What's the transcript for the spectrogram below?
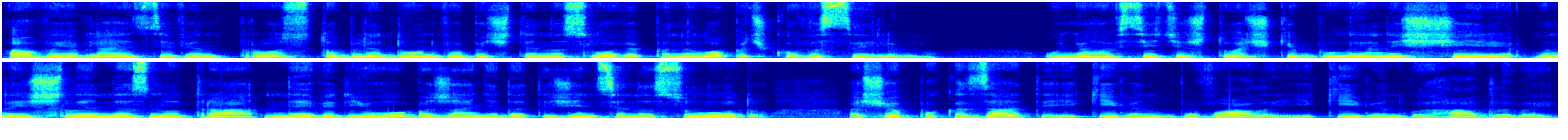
А виявляється, він просто блядун, вибачте, на слові Пенелопочко Васильівну. У нього всі ті штучки були нещирі, вони йшли не знутра, не від його бажання дати жінці насолоду, а щоб показати, який він бувалий, який він вигадливий.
